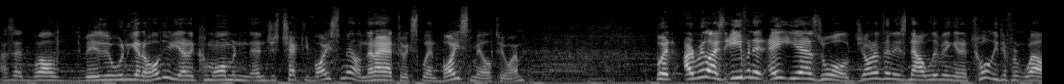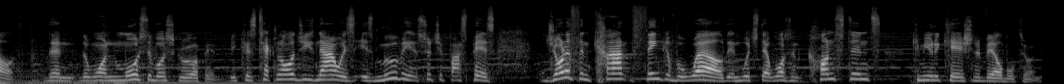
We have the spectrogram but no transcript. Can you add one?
I said, Well, they wouldn't get a hold of you. You had to come home and, and just check your voicemail. And then I had to explain voicemail to him. But I realized even at eight years old, Jonathan is now living in a totally different world than the one most of us grew up in because technology now is, is moving at such a fast pace. Jonathan can't think of a world in which there wasn't constant communication available to him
